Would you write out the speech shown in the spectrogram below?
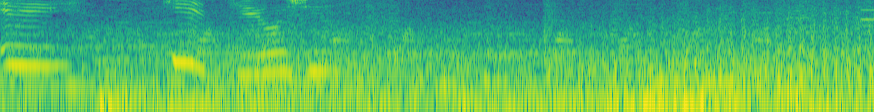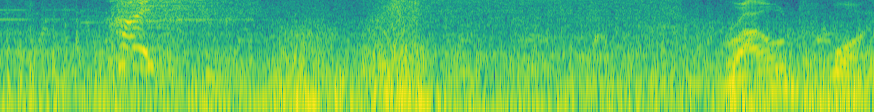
Et qui es-tu au juste Round one.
